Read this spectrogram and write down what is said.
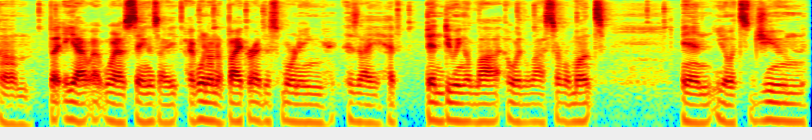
um, but yeah, what I was saying is I, I went on a bike ride this morning as I have been doing a lot over the last several months. And, you know, it's June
